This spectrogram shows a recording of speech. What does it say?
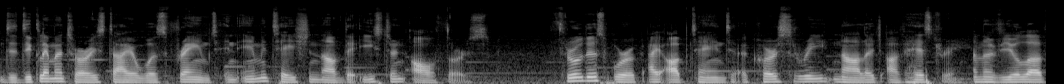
the declamatory style was framed in imitation of the Eastern authors. Through this work, I obtained a cursory knowledge of history and a view of,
